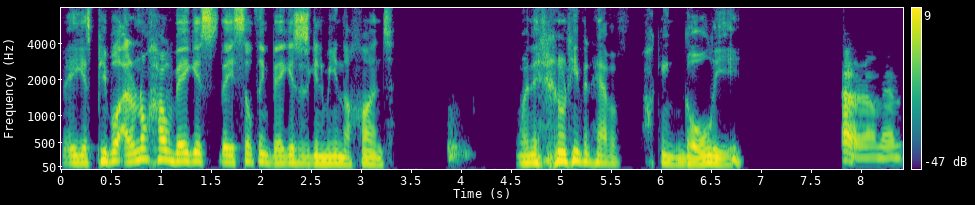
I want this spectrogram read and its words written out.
Vegas people. I don't know how Vegas they still think Vegas is going to be in the hunt when they don't even have a fucking goalie. I don't know, man.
